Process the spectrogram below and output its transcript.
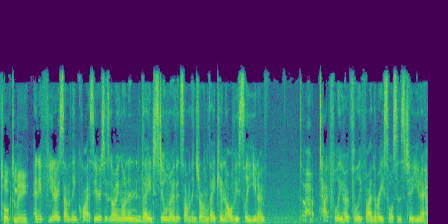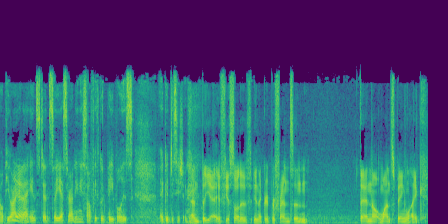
Talk to me. And if you know something quite serious is going on and they still know that something's wrong, they can obviously you know tactfully hopefully find the resources to you know help you out in that instance. So yeah surrounding yourself with good people is a good decision. And but yeah if you're sort of in a group of friends and they're not once being like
